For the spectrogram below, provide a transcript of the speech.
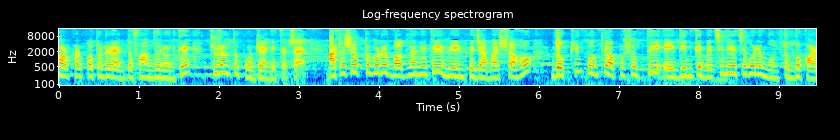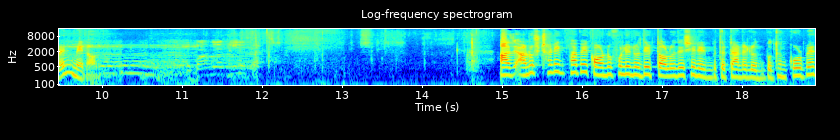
সরকার পতনের এক দফা আন্দোলনকে চূড়ান্ত পর্যায়ে নিতে চায়। আঠাশে অক্টোবরের বদলা নিতে বিএনপি জামায় সহ দক্ষিণপন্থী অপশক্তি এই দিনকে বেছে নিয়েছে বলে মন্তব্য করেন মেনন। আজ আনুষ্ঠানিকভাবে কর্ণফুলী নদীর তলদেশে নির্মিত টানেল উদ্বোধন করবেন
